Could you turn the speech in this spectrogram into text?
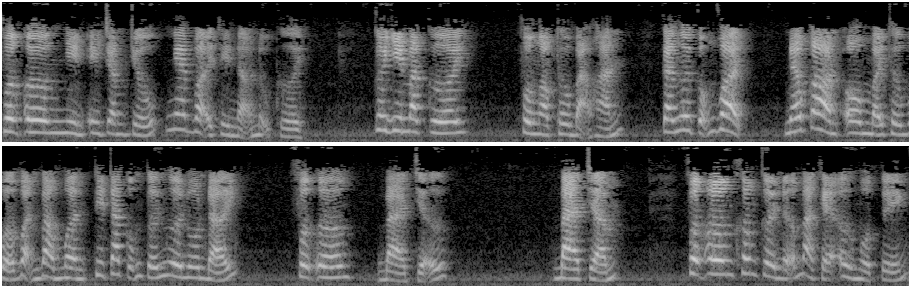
Phương ương nhìn y chăm chú, nghe vậy thì nở nụ cười. Cười gì mà cười? Phù ngọc thu bảo hắn. Cả ngươi cũng vậy, nếu còn ôm mấy thứ vỡ vẩn vào mình thì ta cũng tưới ngươi luôn đấy. Phượng ương, bà chữ ba chấm. Phượng ương không cười nữa mà khẽ ừ một tiếng.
